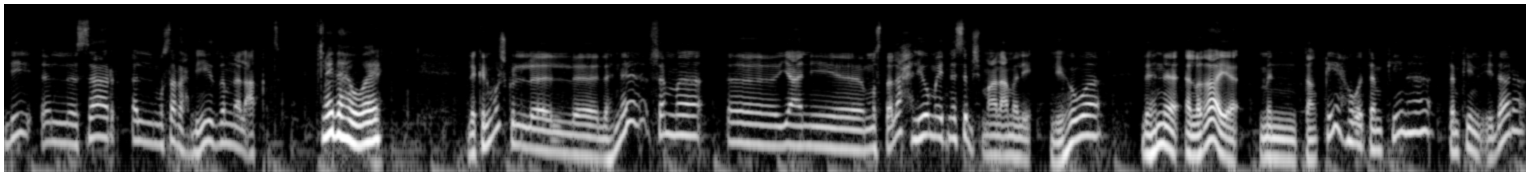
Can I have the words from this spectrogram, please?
بالسعر المصرح به ضمن العقد. هذا هو. لكن المشكل ال- لهنا ثم يعني آه، مصطلح اللي هو ما يتناسبش مع العملية اللي هو لهنا الغاية من تنقيح هو تمكينها تمكين الإدارة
